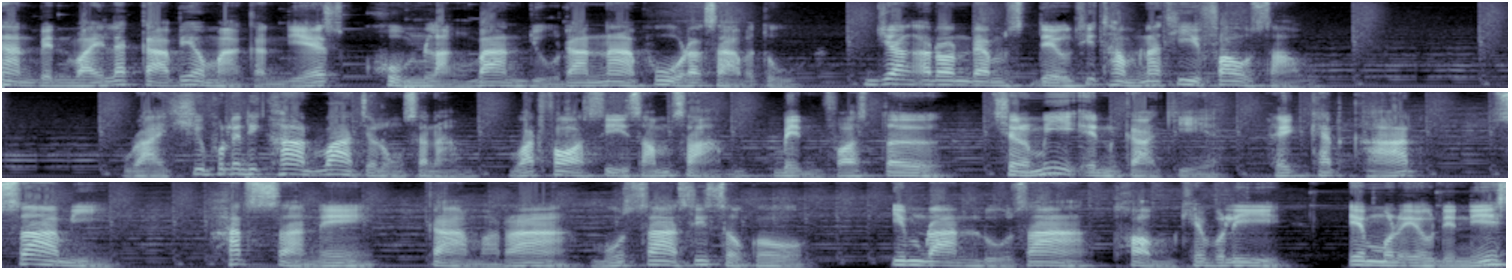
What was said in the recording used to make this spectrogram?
งานเป็นไว้และกาเบียลมากันเยส คุมหลังบ้านอยู่ด้านหน้าผู้รักษาประตูยังอารอนแดมสเดลที่ทำหน้าที่เฝ้าเสา รายชื่อผู้เล่นที่คาดว่าจะลงสนาม วัตฟอร์ด 4-3-3 เบนฟอสเตอร์ เชอร์มี่ เอ็นกาเกียเฮกแคทคาร์ดซามี ฮัตซาเน่ กามารามูซาซิโซโก อิมราน ลูซาทอม เคเวอรี่ เอมโมเอล เดนิส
